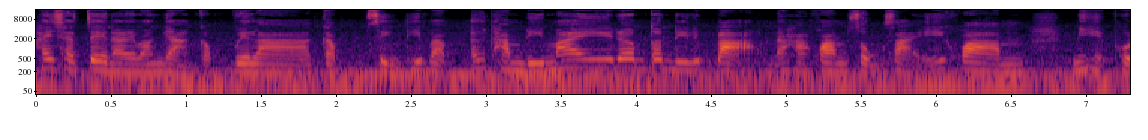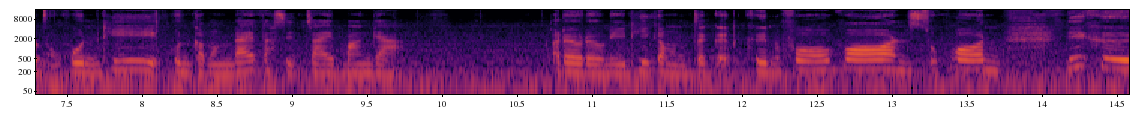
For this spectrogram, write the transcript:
ให้ชัดเจนอะไรบางอย่างกับเวลากับสิ่งที่แบบเออทำดีไหมเริ่มต้นดีหรือเปล่านะคะ ความสงสัยความมีเหตุผลของคุณที่คุณกำลังได้ตัดสินใจบางอย่างเร็วๆนี้ที่กำลังจะเกิดขึ้นโฟบอนทุกคนนี่คือ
